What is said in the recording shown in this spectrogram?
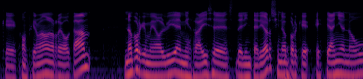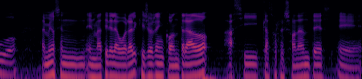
que confirmaron o revocaban, no porque me olvide de mis raíces del interior, sino porque este año no hubo al menos en, materia laboral, que yo haya encontrado así casos resonantes eh,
